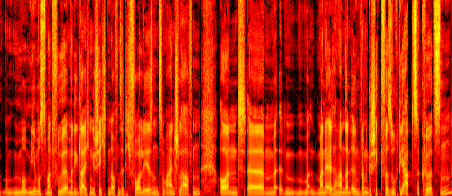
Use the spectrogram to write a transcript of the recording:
mir musste man früher immer die gleichen Geschichten offensichtlich vorlesen zum Einschlafen. Und ähm, meine Eltern haben dann irgendwann geschickt versucht, die abzukürzen,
